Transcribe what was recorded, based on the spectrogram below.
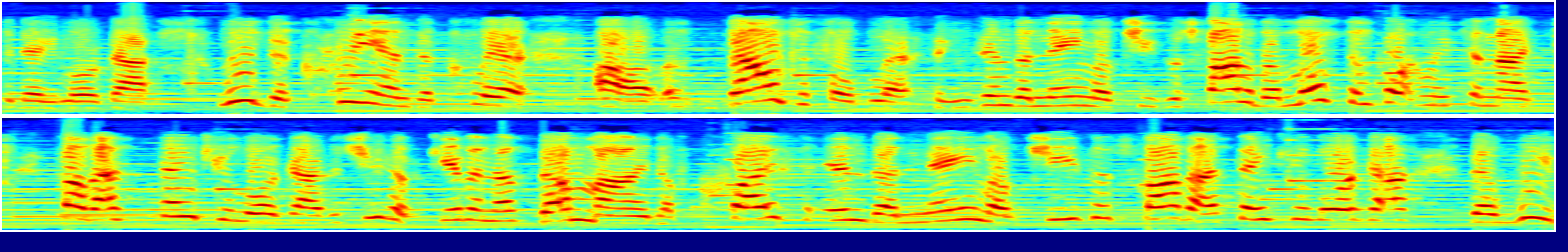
today, Lord God. We decree and declare uh, bountiful blessings in the name of Jesus. Father, but most importantly tonight, Father, I thank you, Lord God, that you have given us the mind of Christ in the name of Jesus. Father, I thank you, Lord God, that we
